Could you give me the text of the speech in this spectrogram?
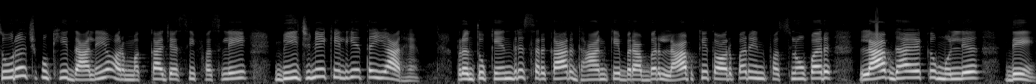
सूरजमुखी दालें और मक्का जैसी फ़सलें बीजने के लिए तैयार हैं। परंतु केंद्र सरकार धान के बराबर लाभ के तौर पर इन फ़सलों पर लाभदायक मूल्य दें,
